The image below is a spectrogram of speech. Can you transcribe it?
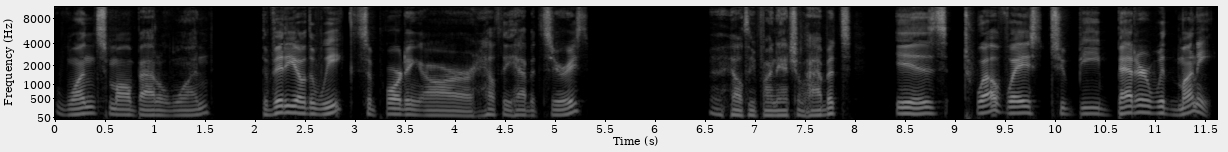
one small battle won. The video of the week supporting our healthy habits series, uh, healthy financial habits, is 12 ways to be better with money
